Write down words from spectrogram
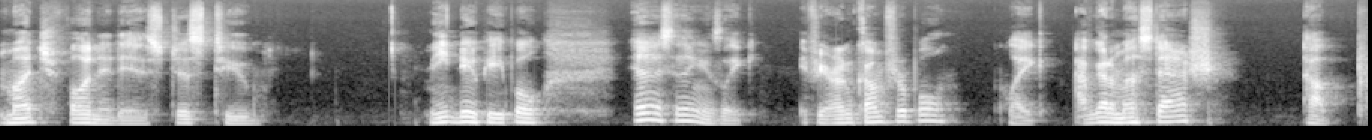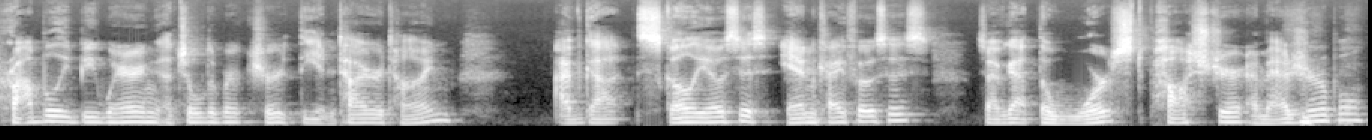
much fun it is just to meet new people. And that's the thing is like if you're uncomfortable, like I've got a mustache, I'll probably be wearing a Chillderburg shirt the entire time. I've got scoliosis and kyphosis, so I've got the worst posture imaginable.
